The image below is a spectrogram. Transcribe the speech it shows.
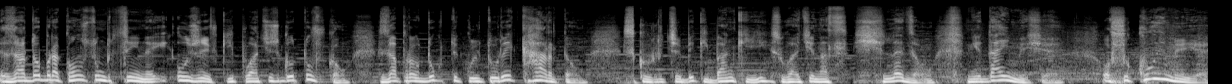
za dobra konsumpcyjne i używki płacisz gotówką. Za produkty kultury kartą. Skurczybyki banki, słuchajcie, nas śledzą. Nie dajmy się, oszukujmy je.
